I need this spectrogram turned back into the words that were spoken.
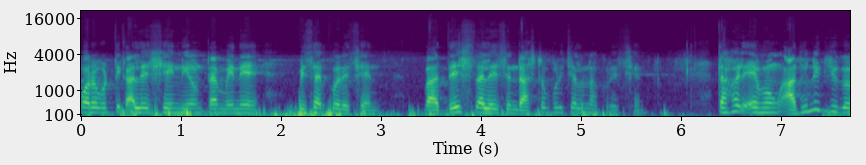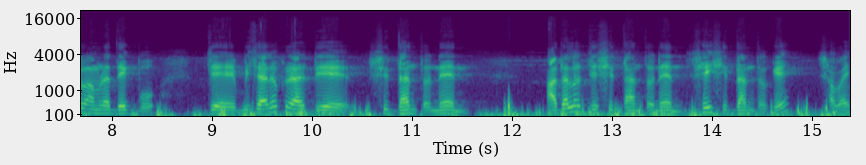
পরবর্তীকালে সেই নিয়মটা মেনে বিচার করেছেন বা দেশ চালিয়েছেন, রাষ্ট্র পরিচালনা করেছেন। তাহলে এবং আধুনিক যুগেও আমরা দেখব যে বিচারকরা যে সিদ্ধান্ত নেন, আদালত যে সিদ্ধান্ত নেন, সেই সিদ্ধান্তকে সবাই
